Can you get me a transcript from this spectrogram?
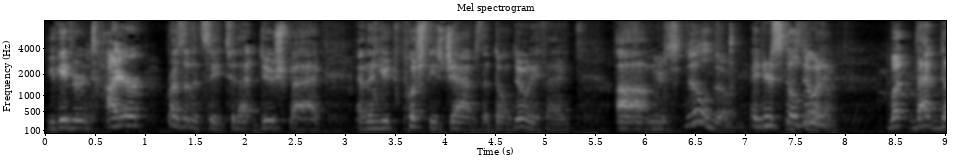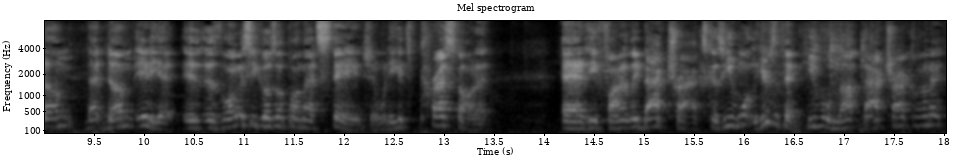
You gave your entire presidency to that douchebag, and then you push these jabs that don't do anything. And you're still doing it. and you're still You're still doing doing it. But that dumb, that dumb idiot, is, as long as he goes up on that stage and when he gets pressed on it, and he finally backtracks, because he won't. Here's the thing: he will not backtrack on it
